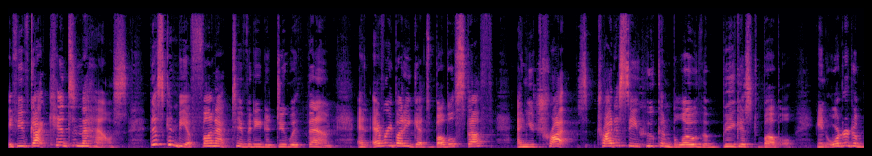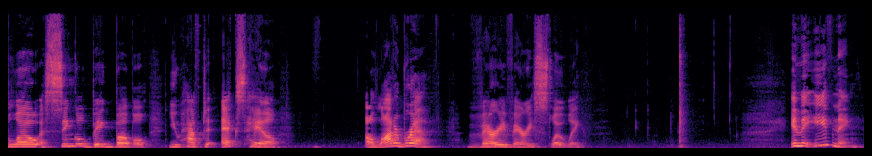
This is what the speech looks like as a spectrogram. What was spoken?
If you've got kids in the house, this can be a fun activity to do with them. And everybody gets bubble stuff and you try try to see who can blow the biggest bubble. In order to blow a single big bubble, you have to exhale a lot of breath very very slowly. In the evening,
